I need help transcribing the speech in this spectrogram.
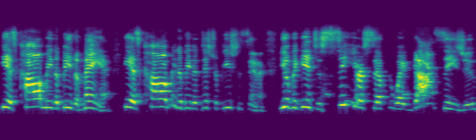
He has called me to be the man. He has called me to be the distribution center. You'll begin to see yourself the way God sees you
